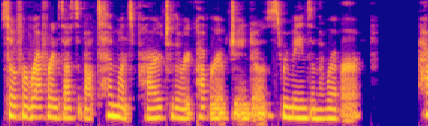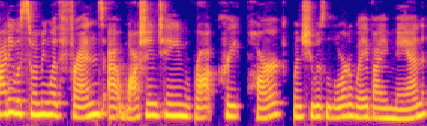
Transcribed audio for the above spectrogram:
So for reference, that's about 10 months prior to the recovery of Jane Doe's remains in the river. Hattie was swimming with friends at Washington Rock Creek Park when she was lured away by a man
